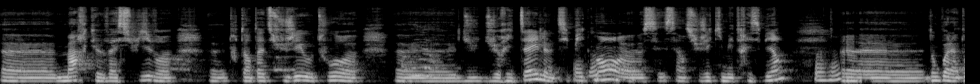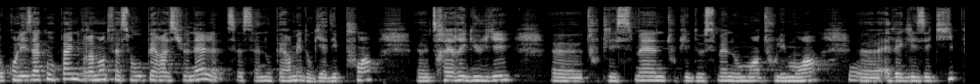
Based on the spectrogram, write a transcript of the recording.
Marc va suivre tout un tas de sujets autour du, du, retail. Typiquement, mhm. c'est un sujet qu'il maîtrise bien. Mhm. donc voilà, donc on les accompagne vraiment de façon opérationnelle. Ça, ça nous permet. Donc il y a des points euh, très réguliers euh, toutes les semaines, toutes les deux semaines, au moins tous les mois, euh, avec les équipes.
